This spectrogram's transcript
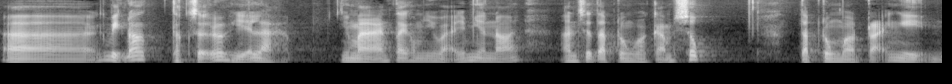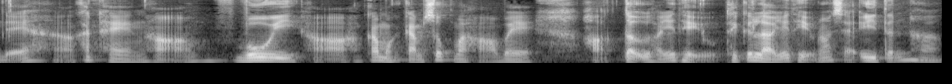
À, cái việc đó thật sự rất dễ làm. Nhưng mà ăn tay không như vậy giống như anh nói anh sẽ tập trung vào cảm xúc tập trung vào trải nghiệm để ờ, khách hàng họ vui họ có một cái cảm xúc và họ về họ tự họ giới thiệu thì cái lời giới thiệu nó sẽ uy tín hơn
